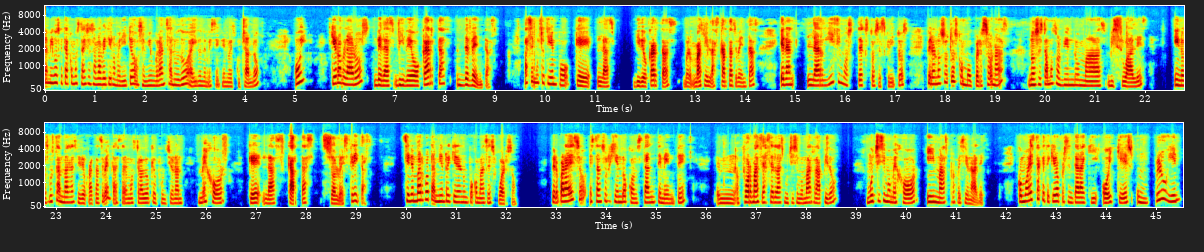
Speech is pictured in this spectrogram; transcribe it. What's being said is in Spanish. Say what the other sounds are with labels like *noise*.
Amigos, ¿qué tal? ¿Cómo estáis? Os habla Betty Romerito. Os envío un gran saludo ahí donde me estén escuchando. Hoy quiero hablaros de las videocartas de ventas. Hace mucho tiempo que las videocartas, bueno, más bien las cartas de ventas, eran larguísimos textos escritos, pero nosotros como personas nos estamos volviendo más visuales y nos gustan más las videocartas de ventas. Está demostrado que funcionan mejor que las cartas solo escritas. Sin embargo, también requieren un poco más de esfuerzo. Pero para eso están surgiendo constantemente em, formas de hacerlas muchísimo más rápido, muchísimo mejor y más profesionales. Como esta que te quiero presentar aquí hoy, que es un plugin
